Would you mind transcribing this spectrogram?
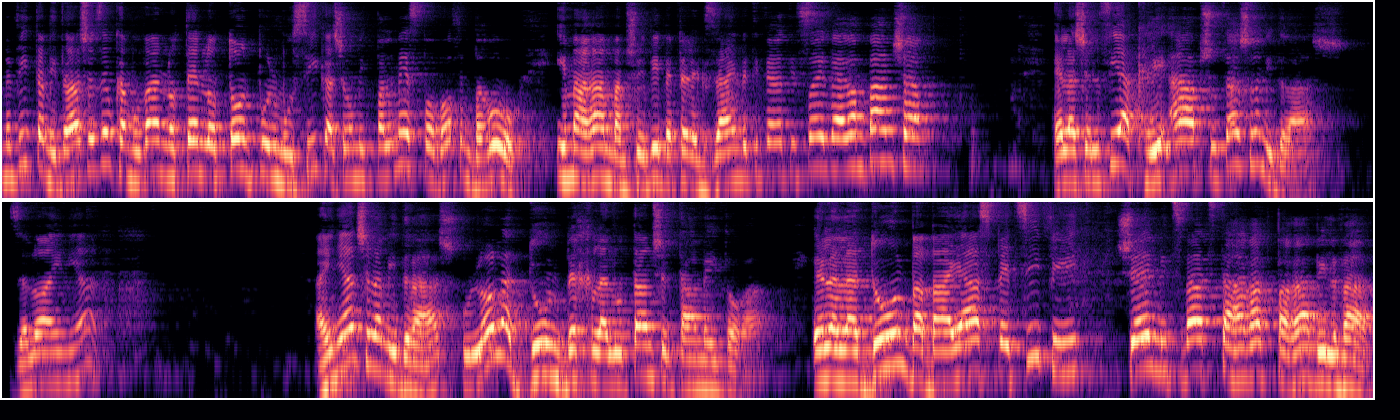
מבין את המדרש הזה, הוא כמובן נותן לו טון פולמוסי כאשר הוא מתפלמס פה באופן ברור עם הרמב"ם שהוא הביא בפרק ז' בתפארת ישראל והרמב"ם שם. אלא שלפי הקריאה הפשוטה של המדרש, זה לא העניין. העניין של המדרש הוא לא לדון בכללותם של טעמי תורה, אלא לדון בבעיה הספציפית של מצוות טהרת פרה בלבד.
